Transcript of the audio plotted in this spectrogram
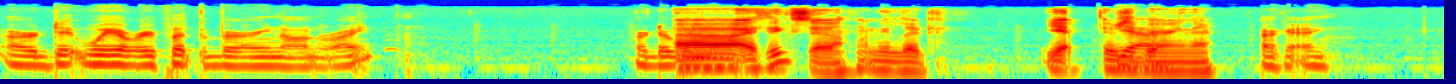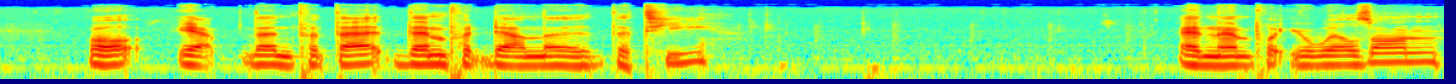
or did we already put the bearing on, right? Or did we? Uh. I think so. Let me look. Yep, there's Yeah. a bearing there. Okay. Well, yeah. Then put that. Then put down the the T. And then put your wheels on,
